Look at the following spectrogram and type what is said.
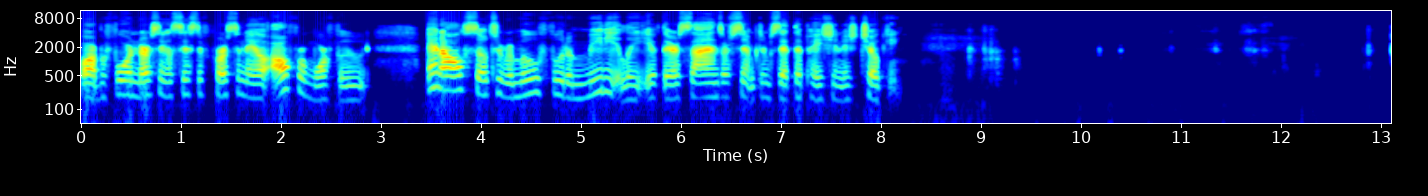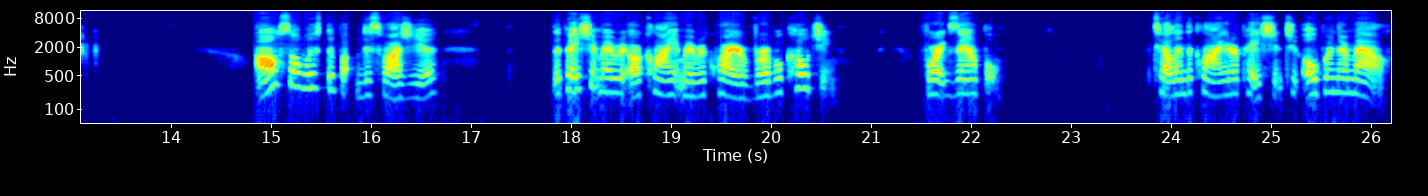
or before nursing assistive personnel offer more food and also to remove food immediately if there are signs or symptoms that the patient is choking. Also with dysphagia, the patient may or client may require verbal coaching. For example, telling the client or patient to open their mouth,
